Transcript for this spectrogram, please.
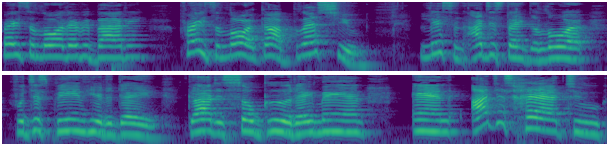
Praise the Lord, everybody. Praise the Lord. God bless you. Listen, I just thank the Lord for just being here today. God is so good. Amen. And I just had to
